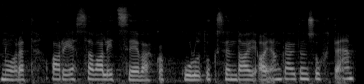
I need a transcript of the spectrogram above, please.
nuoret arjessa valitsee vaikka kulutuksen tai ajankäytön suhteen.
